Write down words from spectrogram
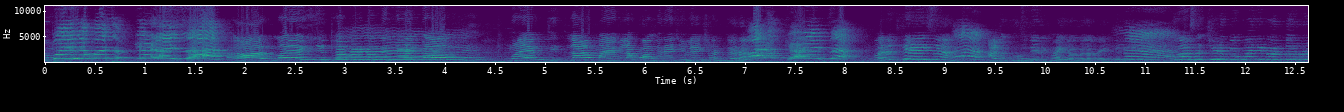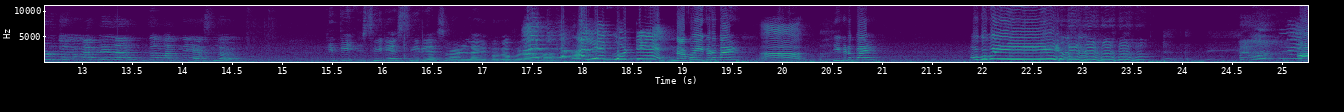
पहिल्यापासून खेळायचं. आ, मयंक जिंकला बरं का मित्रांनो मयंक जिंकला मयंकला कॉंग्रॅच्युलेशन करा परत खेळायचं. परत खेळायचं आता करू दे ना खायला मला काहीतरी तू असं चिडपकवानी करतो रडतो मग आपल्याला जमत नाही असलं किती सिरियस सिरियस रडलाय. बघा बरं हा. खाली एक गोटी आहे. दाखव इकडे पाय. अं, इकडे पाय. अगो बाई. हा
